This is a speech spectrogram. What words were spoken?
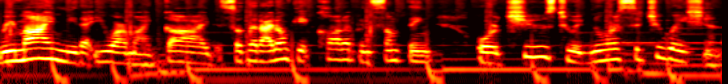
Remind me that you are my guide so that I don't get caught up in something or choose to ignore a situation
